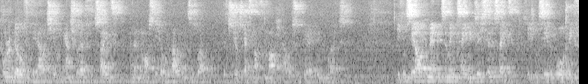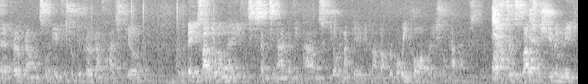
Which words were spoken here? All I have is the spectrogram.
current build for the LSU and the Ashworth site, and then the Mossy Hill developments as well. It's just getting off the mark now, which will be open works. You can see our commitment to maintain existing estate, so you can see the Ward Refair programme and some of the infrastructure programme for High Secure. But the biggest value on there, you can see £79 million during that period of what we call operational capex. So as well as pursuing the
